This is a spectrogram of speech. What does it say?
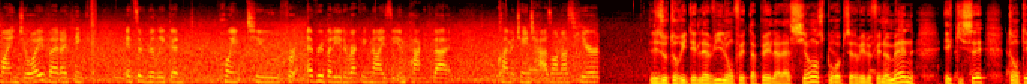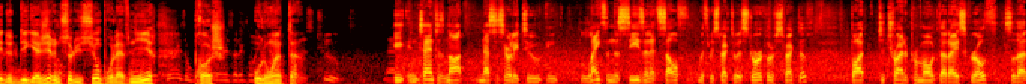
find joy, but I think it's a really good point to for everybody to recognize the impact that climate change has on us here. Les autorités de la ville ont fait appel à la science pour observer le phénomène et, qui sait, tenter de dégager une solution pour l'avenir, proche ou lointain. The intent is not necessarily to lengthen the season itself with respect to a historical perspective but to try to promote that ice growth so that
